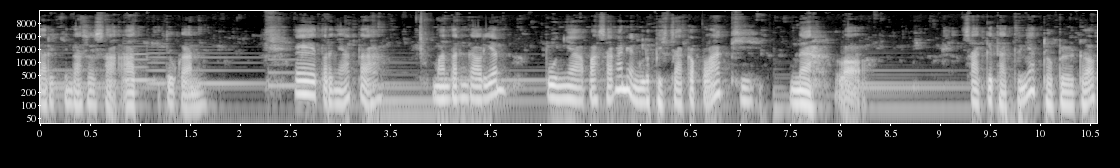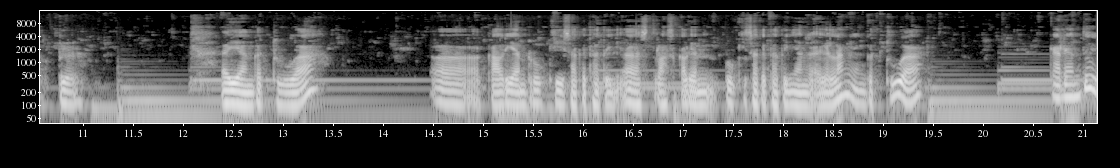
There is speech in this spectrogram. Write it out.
cari cinta sesaat gitu kan. Eh ternyata mantan kalian punya pasangan yang lebih cakep lagi. Nah loh sakit hatinya double double eh, yang kedua uh, kalian rugi sakit hatinya uh, setelah kalian rugi sakit hatinya nggak hilang yang kedua kalian tuh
